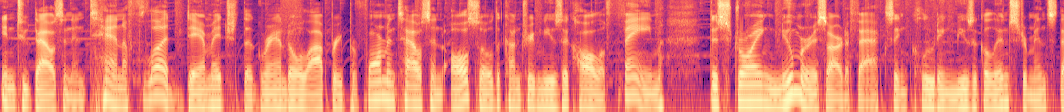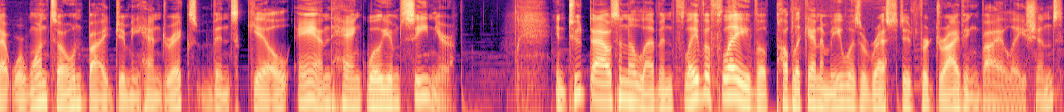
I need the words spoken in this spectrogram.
In 2010, a flood damaged the Grand Ole Opry Performance House and also the Country Music Hall of Fame, destroying numerous artifacts, including musical instruments that were once owned by Jimi Hendrix, Vince Gill, and Hank Williams Sr. In 2011, Flavor Flav of Public Enemy was arrested for driving violations.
